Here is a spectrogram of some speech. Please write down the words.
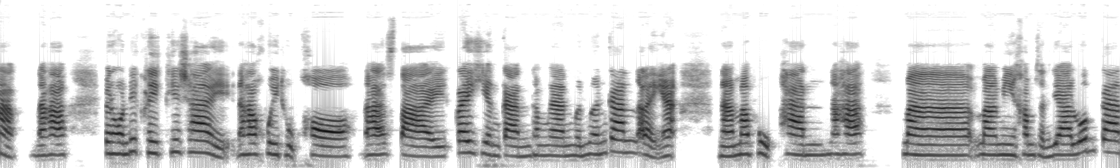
ากๆนะคะ เป็นคนที่คลิกที่ใช่นะคะ คุยถูกคอนะคะสไตล์ใกล้เคียงกันทำงานเหมือนเหมือนกันอะไรเงี้ยนะมาผูกพันนะคะ มามามีคำสัญญาร่วมกัน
